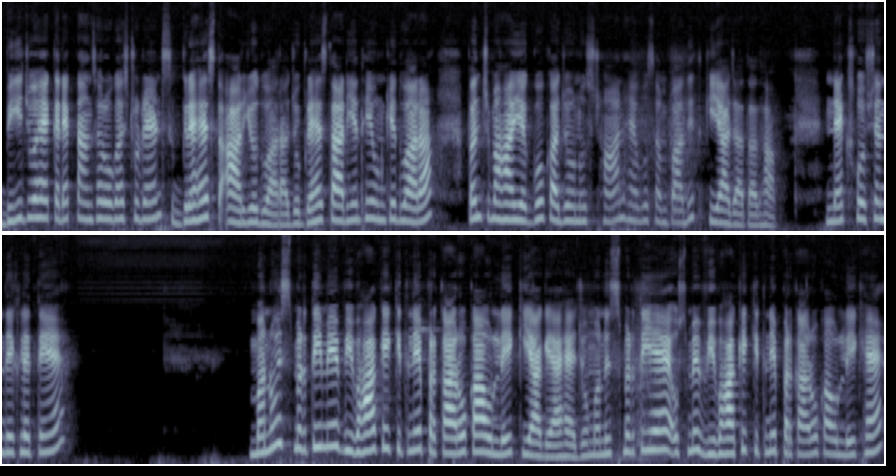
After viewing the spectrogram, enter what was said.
बी जो है करेक्ट आंसर होगा स्टूडेंट्स गृहस्थ आर्यों द्वारा। जो गृहस्थ आर्य थे, उनके द्वारा पंच महायज्ञों का जो अनुष्ठान है, वो संपादित किया जाता था। नेक्स्ट क्वेश्चन देख लेते हैं। मनुस्मृति में विवाह के कितने प्रकारों का उल्लेख किया गया है? जो मनुस्मृति है, उसमें विवाह के कितने प्रकारों का उल्लेख है?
